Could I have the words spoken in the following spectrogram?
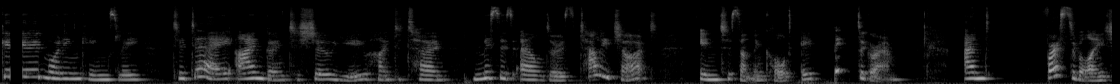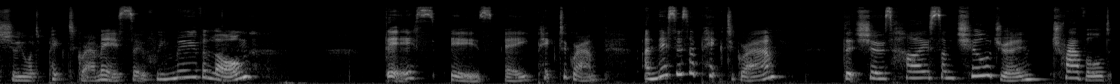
Good morning Kingsleigh. Today I'm going to show you how to turn Mrs Elder's tally chart into something called a pictogram. And first of all I need to show you what a pictogram is. So if we move along, this is a pictogram. And this is a pictogram that shows how some children travelled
